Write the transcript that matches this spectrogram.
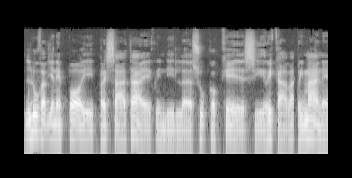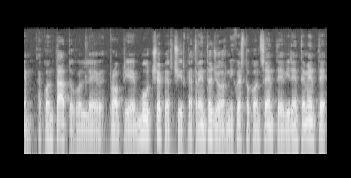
L'uva viene poi pressata e quindi il succo che si ricava rimane a contatto con le proprie bucce per circa 30 giorni. Questo consente evidentemente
